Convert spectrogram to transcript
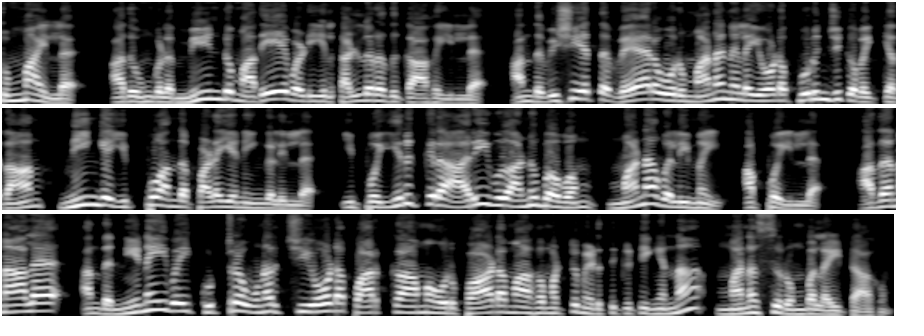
சும்மா இல்ல. அது உங்களை மீண்டும் அதே வழியில் தள்ளுறதுக்காக இல்ல. அந்த விஷயத்த வேற ஒரு மனநிலையோட புரிஞ்சுக்க வைக்க தான் நீங்க இப்போ அந்த பழைய நீங்கள் இல்ல. இப்போ இருக்கிற அறிவு அனுபவம் மன வலிமை அப்போ இல்ல. அதனால அந்த நினைவை குற்ற உணர்ச்சியோட பார்க்காம ஒரு பாடமாக மட்டும் எடுத்துக்கிட்டீங்கன்னா மனசு ரொம்ப லைட் ஆகும்.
